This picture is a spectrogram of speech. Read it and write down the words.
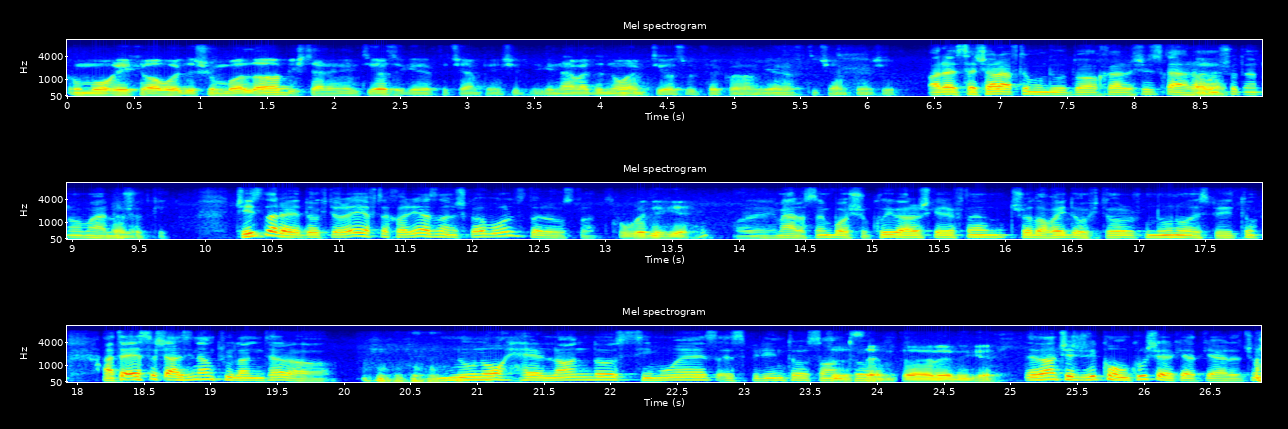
اون موقعی که آوردشون بالا بیشترین امتیاز گرفت Championship دیگه. 99 امتیاز بود فکر کنم گرفت Championship. آره سه چهار هفته مونده بود. آخرش چیز قهرمان آره. شدن و معلوم آره. شد که چیز داره دکترای افتخاری از دانشگاه وولوز داره استاد. خوبه دیگه. آره مراسم با شکوهی براش گرفتن. شد آقای دکتر نونو اسپریتو. حتی اسمش از اینم طولانی تره نونو هرلاندر سیموز اسپریتو سانتو. آره دیگه. نمی‌دونم چجوری کنکور شرکت کرده چون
